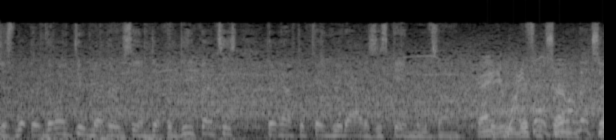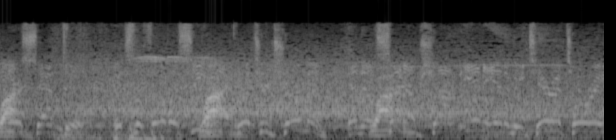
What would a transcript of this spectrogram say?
just what they're going through, whether they're seeing different defenses, they're going to have to figure it out as this game moves on. Thank you, Richard Sherman. that's Swat. intercepted. It's the former Swat. Seahawk, Richard Sherman. And they'll Swat. set up shop in enemy territory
